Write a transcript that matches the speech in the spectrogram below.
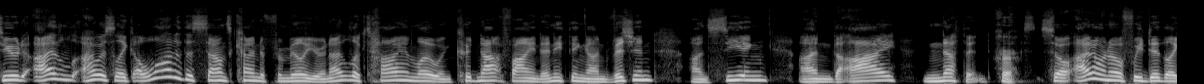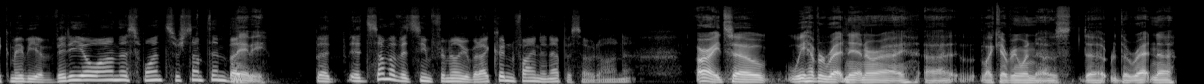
Dude, I, I was like, a lot of this sounds kind of familiar, and I looked high and low and could not find anything on vision, on seeing, on the eye, nothing. Huh. So I don't know if we did like maybe a video on this once or something, but Maybe. but it, some of it seemed familiar, but I couldn't find an episode on it. All right, so we have a retina in our eye, uh, like everyone knows. the The retina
